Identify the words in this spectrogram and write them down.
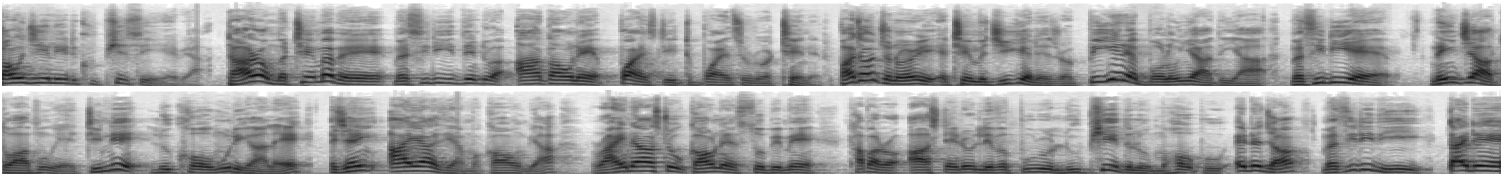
ကောင်းခြင်းလေးတစ်ခုဖြစ်စေရဗျဒါတော့မထင်မဲ့ပဲမက်ဆီဒီအသင်းတို့အားကောင်းတဲ့ points တွေ2 points ဆိုတော့ထင်တယ်ဘာကြောင့်ကျွန်တော်တို့အထင်မကြီးခဲ့လဲဆိုတော့ပြီးခဲ့တဲ့ဘောလုံးရာသီကမက်ဆီဒီရဲ့နှိမ့်ကျသွားမှုရဲ့ဒီနှစ်လူခေါ်မှုတွေကလည်းအရင်အားရစရာမကောင်းဘူးဗျာ Rhinos တို့ကောင်းတယ်ဆိုပေမဲ့ထားပါတော့ Arsenal တို့ Liverpool တို့လူဖြည့်တယ်လို့မဟုတ်ဘူးအဲ့အတွက်ကြောင့် Man City ဒီတိုက်တဲ့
